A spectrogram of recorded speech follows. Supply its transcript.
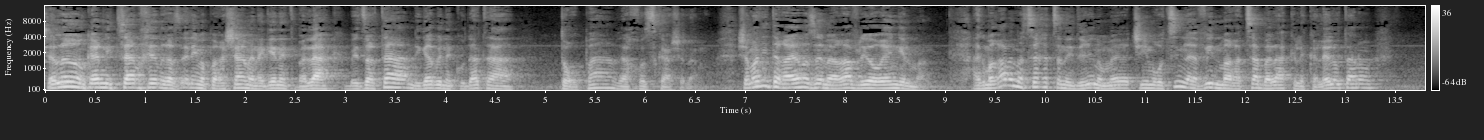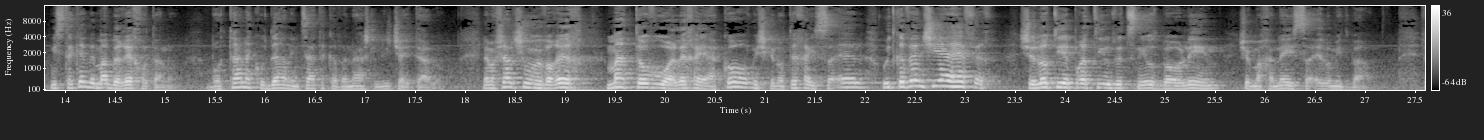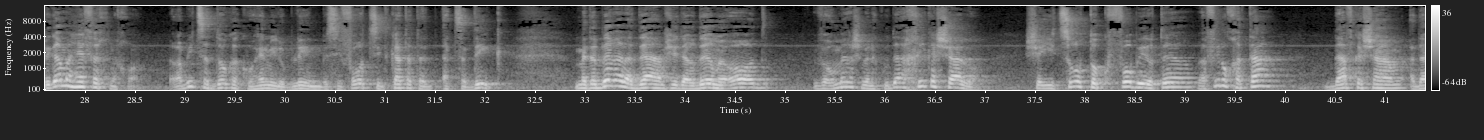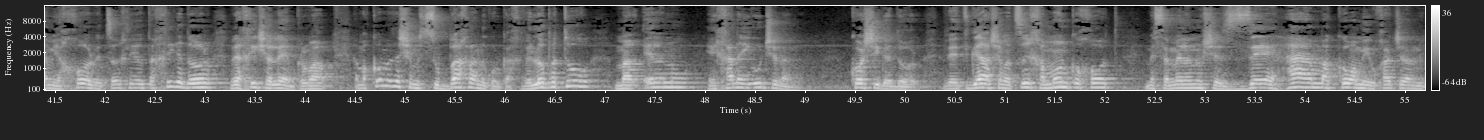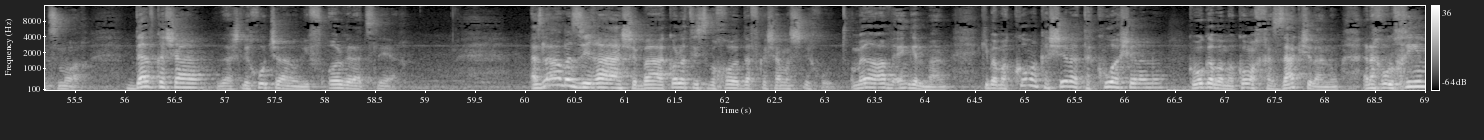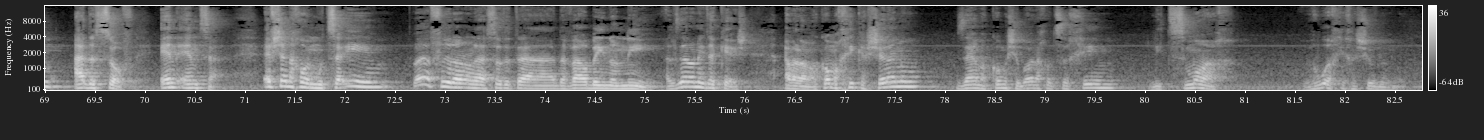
שלום, כאן ניצן חן רזאל עם הפרשה המנגנת בלק. בעזרתה ניגע בנקודת התורפה והחוזקה שלנו. שמעתי את הרעיון הזה מהרב ליאור אנגלמן. הגמרא במסכת סנהדרין אומרת שאם רוצים להבין מה רצה בלק לקלל אותנו, נסתכל במה ברך אותנו. באותה נקודה נמצא את הכוונה השלילית שהייתה לו. למשל, כשהוא מברך, מה טוב הוא עליך יעקב, משכנותיך ישראל, הוא התכוון שיהיה ההפך, שלא תהיה פרטיות וצניעות בעולים שבמחנה ישראל במדבר. וגם ההפך נכון. רבי צדוק הכהן מלובלין, בספרו צדקת הצדיק, מדבר על אדם שהידרדר מאוד, ואומר שבנקודה הכי קשה לו, שיצרו תוקפו ביותר, ואפילו חטא, דווקא שם אדם יכול וצריך להיות הכי גדול והכי שלם. כלומר, המקום הזה שמסובך לנו כל כך ולא פתור, מראה לנו היכן הייעוד שלנו. קושי גדול ואתגר שמצריך המון כוחות, מסמל לנו שזה המקום המיוחד שלנו לצמוח. דווקא שם זה השליחות שלנו לפעול ולהצליח. אז למה בזירה שבה כל התסבוכות דווקא שם השליחות? אומר הרב אנגלמן, כי במקום הקשה והתקוע שלנו, כמו גם במקום החזק שלנו, אנחנו הולכים עד הסוף, אין אמצע. איפה שאנחנו ממוצעים, לא יפריעו לנו לעשות את הדבר בינוני, על זה לא נתעקש. אבל המקום הכי קשה לנו, זה המקום שבו אנחנו צריכים לצמוח, והוא הכי חשוב לנו.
